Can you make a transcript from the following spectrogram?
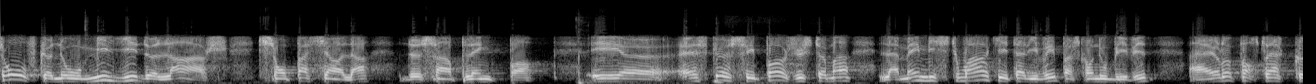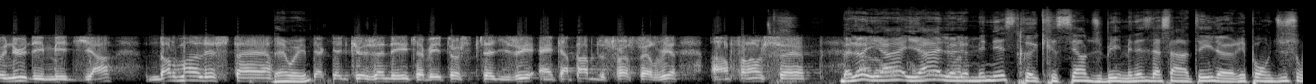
Sauf que nos milliers de lâches sont patients là ne s'en plaignent pas. Et euh, est-ce que c'est pas justement la même histoire qui est arrivée parce qu'on oublie vite à un reporter connu des médias, Normand Lester, ben il y a quelques années, qui avait été hospitalisé, incapable de se faire servir en français. Ben là, hier, hier le, ministre Christian Dubé, le ministre de la Santé, il a répondu sur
